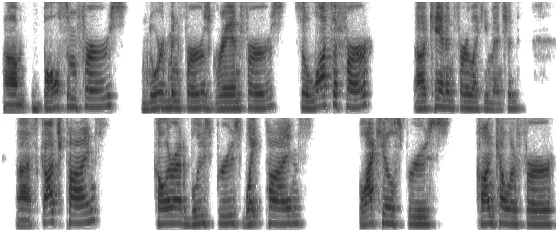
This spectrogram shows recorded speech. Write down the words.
Um, balsam firs, Nordmann firs, Grand firs. So lots of fir, uh, Canaan fir, like you mentioned. Uh, Scotch pines, Colorado blue spruce, white pines, Black Hill spruce, concolor fir,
